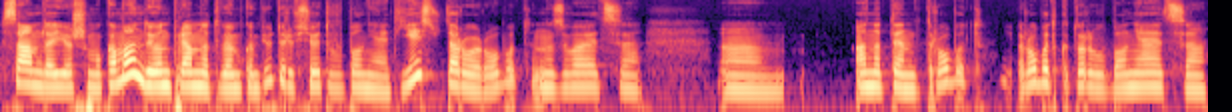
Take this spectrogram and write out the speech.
сам даешь ему команду, и он прямо на твоем компьютере все это выполняет. Есть второй робот, называется эм, unattended робот, робот, который выполняется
